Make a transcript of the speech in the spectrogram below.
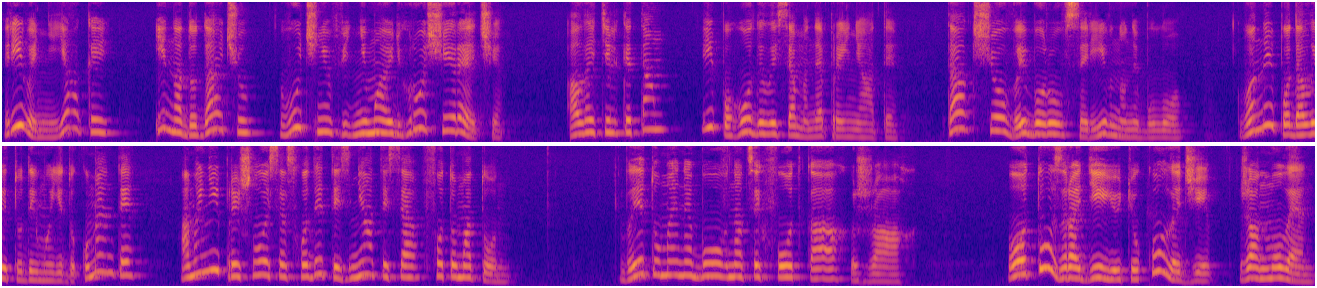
Рівень ніякий, і на додачу в учнів віднімають гроші й речі, але тільки там і погодилися мене прийняти. Так що вибору все рівно не було. Вони подали туди мої документи, а мені прийшлося сходити знятися в фотоматон. Вид у мене був на цих фотках жах. Ото зрадіють у коледжі Жан Мулен.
